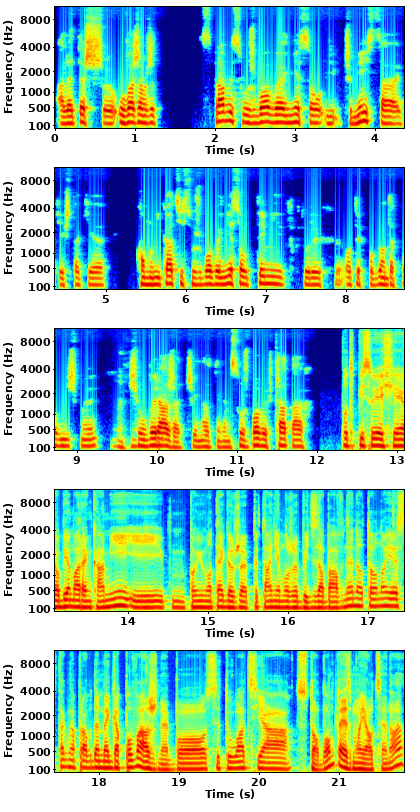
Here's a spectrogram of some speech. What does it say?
ale też uważam, że sprawy służbowe nie są, czy miejsca jakieś takie komunikacji służbowej nie są tymi, w których o tych poglądach powinniśmy mhm. się wyrażać, czyli na, nie wiem, służbowych czatach, podpisuje się obiema rękami i pomimo tego, że pytanie może być zabawne, no to ono jest tak naprawdę mega poważne, bo sytuacja z tobą, to jest moja ocena,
